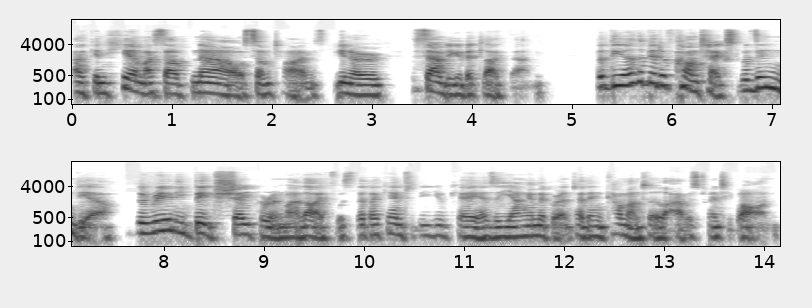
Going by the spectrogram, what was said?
I can hear myself now sometimes, you know, sounding a bit like them. But the other bit of context was India. The really big shaper in my life was that I came to the UK as a young immigrant. I didn't come until I was 21.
